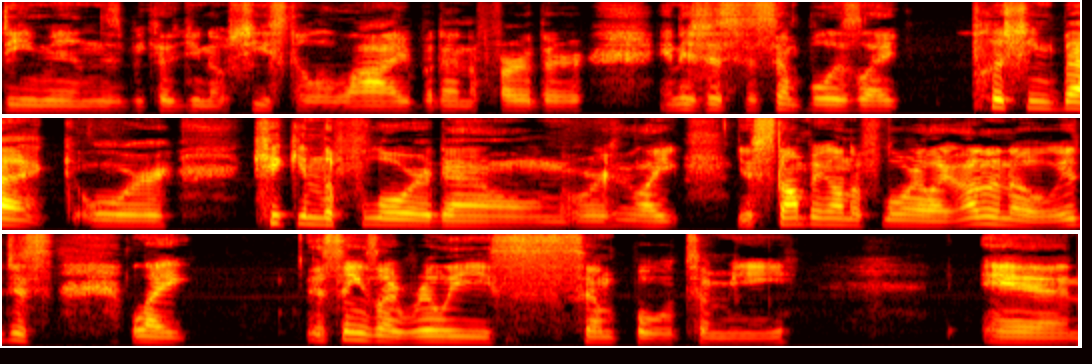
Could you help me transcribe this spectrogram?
demons because you know she's still alive, but then further, and it's just as simple as like pushing back or kicking the floor down or like you're stomping on the floor. Like I don't know, it just like it seems like really simple to me and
